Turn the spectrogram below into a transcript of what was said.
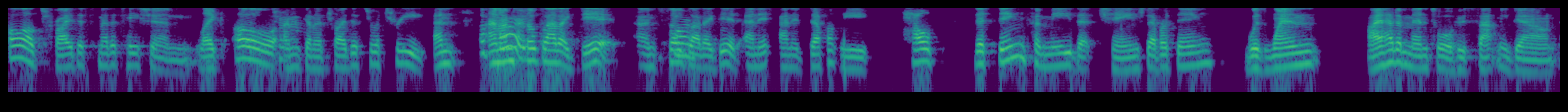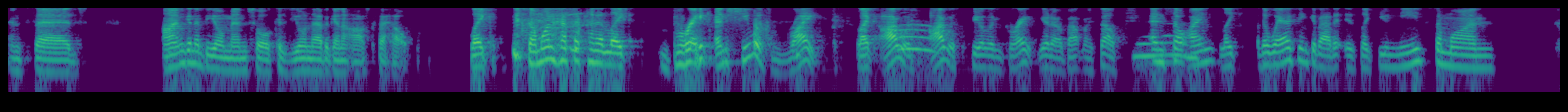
Oh, I'll try this meditation. Like, oh, Sure. I'm gonna try this retreat, and of and I'm so glad I did. I'm so glad I did, and it and it definitely helped. The thing for me that changed everything was when I had a mentor who sat me down and said, "I'm gonna be your mentor because you're never gonna ask for help." Like someone had to kind of like break, and she was right. Like I was. I was feeling great, you know, about myself. And so I'm like, the way I think about it is like, you need someone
